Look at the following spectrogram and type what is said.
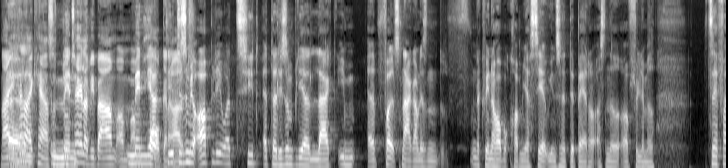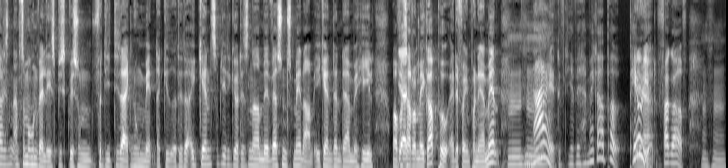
Nej, heller Øhm, ikke her, så nu men- taler vi bare om, om, om Men hår jeg, det, generelt. det, som jeg oplever tit, at der ligesom bliver lagt i, at folk snakker om det sådan, når kvinder på kroppen, jeg ser jo internetdebatter og sådan noget, og følger med. Så er jeg faktisk sådan, "Jamen, så må hun være lesbisk, hvis hun, fordi det er der ikke nogen mænd, der gider det der. Og igen, så bliver det gjort det sådan noget med, hvad synes mænd om? Igen den der med hele, hvorfor Ja. så du make på? Er det for at imponere mænd? Mm-hmm. Nej, det er fordi, jeg vil have make på. Period. Yeah. Fuck off. Mm-hmm.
